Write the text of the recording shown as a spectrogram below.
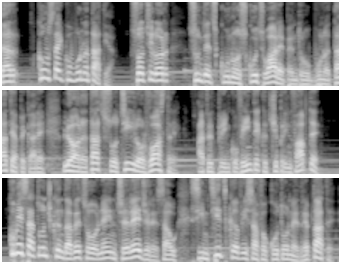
Dar cum stai cu bunătatea? Soților, sunteți cunoscuți oare pentru bunătatea pe care le-o arătați soțiilor voastre, atât prin cuvinte cât și prin fapte? Cum este atunci când aveți o neînțelegere sau simțiți că vi s-a făcut o nedreptate?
